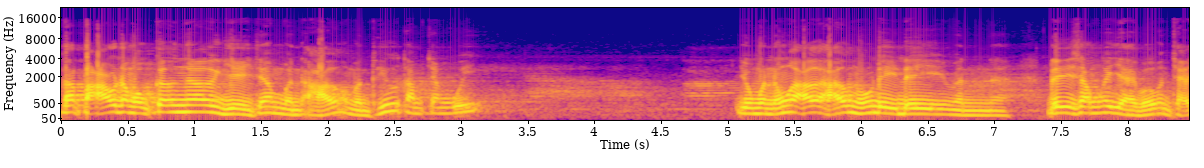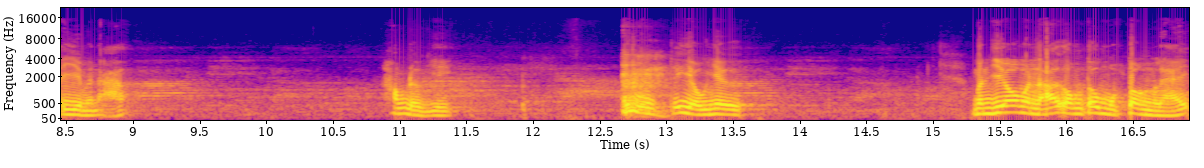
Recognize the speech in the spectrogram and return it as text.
Ta tạo ra một cơ ngơ gì cho mình ở mà mình thiếu tâm chân quý. Dù mình muốn ở ở mình muốn đi đi mình, đi xong cái về bữa mình chạy gì mình ở. Không được gì. Thí dụ như, mình vô mình ở công tu một tuần lễ.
